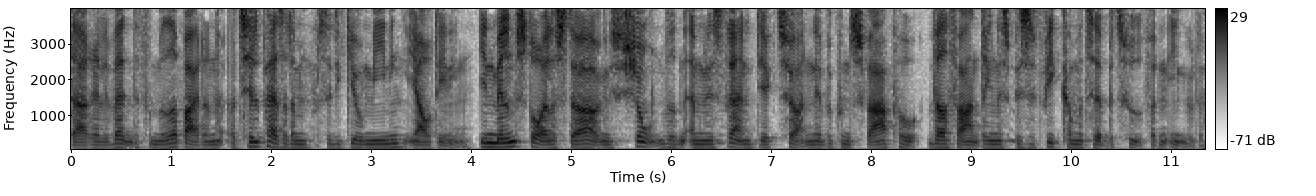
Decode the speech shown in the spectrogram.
der er relevante for medarbejderne, og tilpasser dem, så de giver mening i afdelingen. I en mellemstor eller større organisation vil den administrerende direktør næppe kunne svare på, hvad forandringerne specifikt kommer til at betyde for den enkelte,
